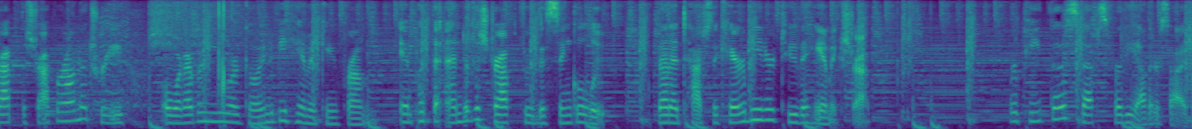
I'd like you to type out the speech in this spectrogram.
wrap the strap around the tree or whatever you are going to be hammocking from and put the end of the strap through the single loop. Then attach the carabiner to the hammock strap. Repeat those steps for the other side.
